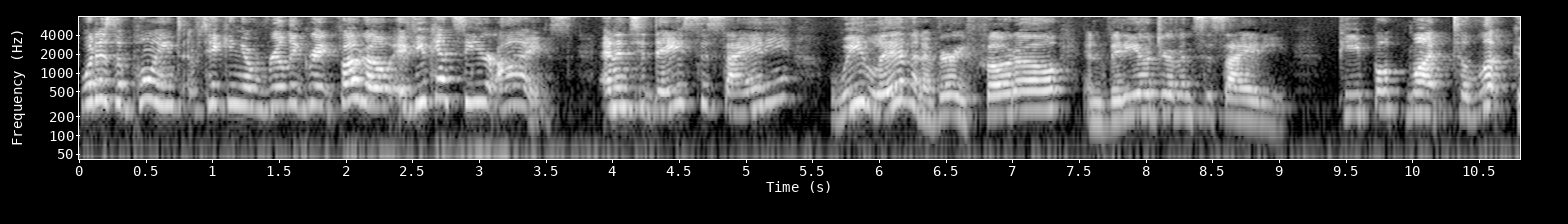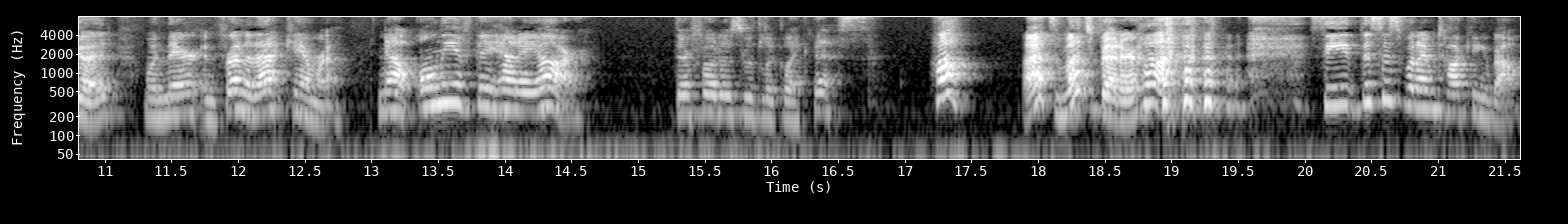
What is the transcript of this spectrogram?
What is the point of taking a really great photo if you can't see your eyes? And in today's society, we live in a very photo and video driven society. People want to look good when they're in front of that camera. Now, only if they had AR, their photos would look like this. Huh, that's much better, huh? See, this is what I'm talking about.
